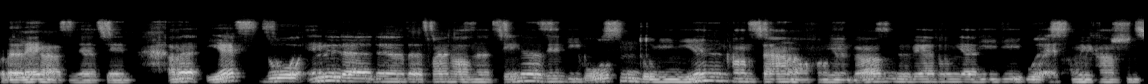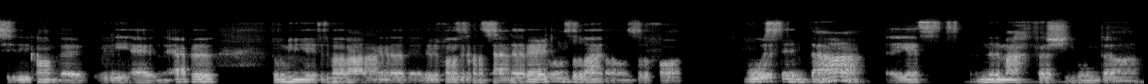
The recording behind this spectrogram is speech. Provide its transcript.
Oder länger als ein Jahrzehnt. Aber jetzt, so Ende der, der, der 2010er, sind die großen dominierenden Konzerne auch von ihren Börsenbewertungen ja die, die US-amerikanischen Silicon Valley-Helden. Apple dominierte, war lange der wertvollste Konzern der Welt und so weiter und so fort. Wo ist denn da jetzt eine Machtverschiebung da?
